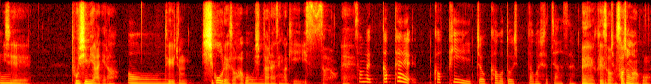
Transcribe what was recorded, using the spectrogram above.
오. 이제 도심이 아니라 어... 되게 좀 시골에서 하고 오. 싶다라는 생각이 있어요. 네. 선배 카페 커피 쪽 하고도 싶다고 하셨지 않았어요? 네, 그래서 그쵸. 서점하고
